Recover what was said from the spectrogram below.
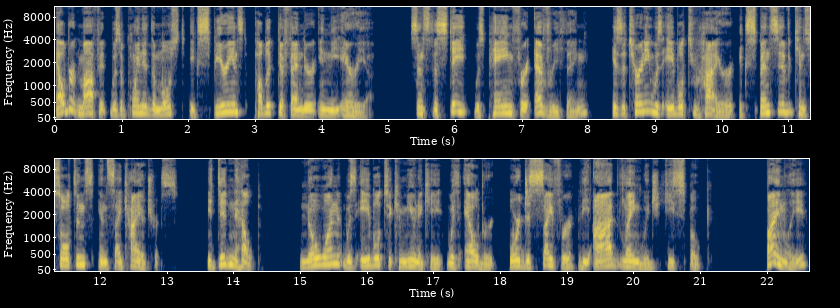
Albert Moffit was appointed the most experienced public defender in the area. Since the state was paying for everything, his attorney was able to hire expensive consultants and psychiatrists. It didn't help. No one was able to communicate with Albert or decipher the odd language he spoke. Finally,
